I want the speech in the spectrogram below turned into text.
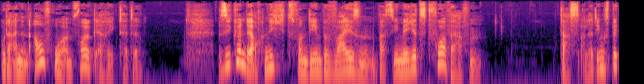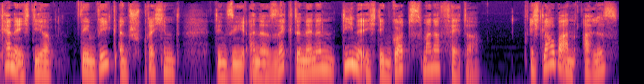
oder einen Aufruhr im Volk erregt hätte. Sie können dir auch nichts von dem beweisen, was Sie mir jetzt vorwerfen. Das allerdings bekenne ich dir, dem Weg entsprechend, den sie eine Sekte nennen, diene ich dem Gott meiner Väter. Ich glaube an alles,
